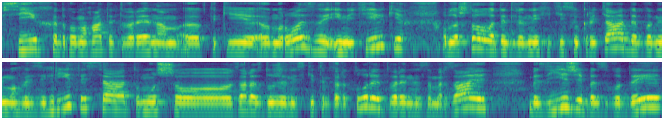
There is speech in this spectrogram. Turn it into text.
всіх допомагати тваринам е, в такі морози і не тільки облаштовувати для них якісь укриття, де б вони могли зігрітися, тому що зараз дуже низькі температури, тварини замерзають без їжі, без води,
